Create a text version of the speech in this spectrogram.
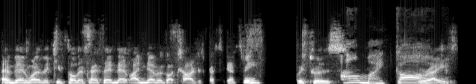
and then one of the kids told their parents, they ne- I never got charges pressed against me, which was oh my god, great.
